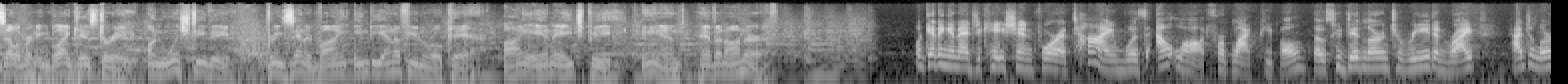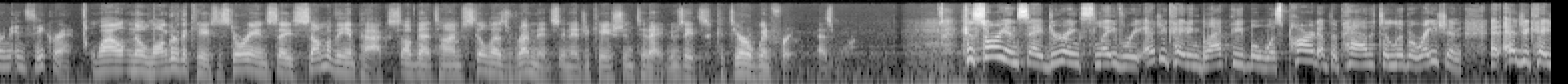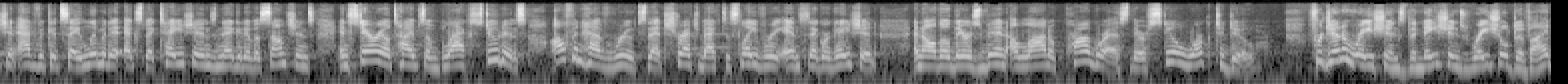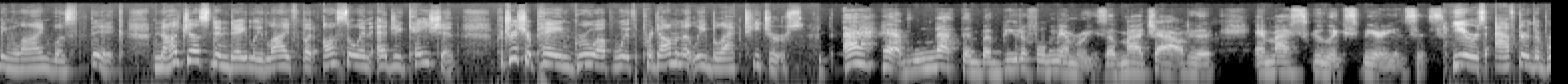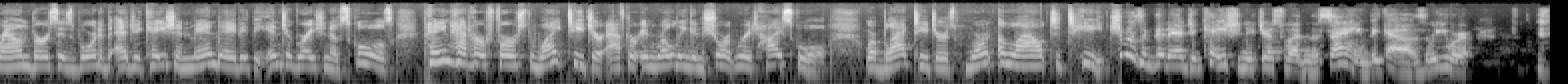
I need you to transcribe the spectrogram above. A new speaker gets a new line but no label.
Celebrating Black History on Wish TV. Presented by Indiana Funeral Care, INHP, and Heaven on Earth.
Well, getting an education for a time was outlawed for black people. Those who did learn to read and write had to learn in secret.
While no longer the case, historians say some of the impacts of that time still has remnants in education today. News 8's Katiera Winfrey has more.
Historians say during slavery, educating black people was part of the path to liberation. And education advocates say limited expectations, negative assumptions, and stereotypes of black students often have roots that stretch back to slavery and segregation. And although there's been a lot of progress, there's still work to do. For generations, the nation's racial dividing line was thick, not just in daily life, but also in education. Patricia Payne grew up with predominantly black teachers.
I have nothing but beautiful memories of my childhood and my school experiences.
Years after the Brown versus Board of Education mandated the integration of schools, Payne had her first white teacher after enrolling in Shortridge High School, where black teachers weren't allowed to teach.
It was a good education, it just wasn't the same because we were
